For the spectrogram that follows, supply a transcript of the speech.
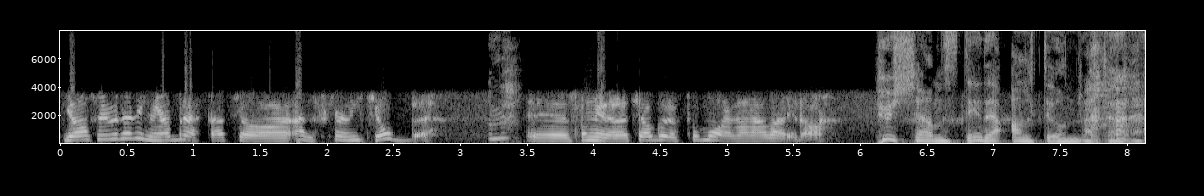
Ja, så jag ville ringa och berätta att jag älskar mitt jobb. Eh, som gör att jag går upp på morgnarna varje dag. Hur känns det? Det har jag alltid undrat över.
